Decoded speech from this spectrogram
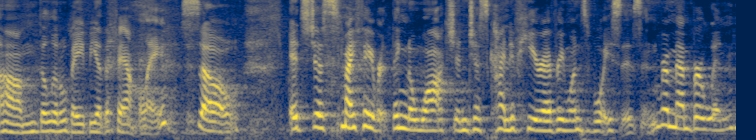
um, the little baby of the family. So it's just my favorite thing to watch and just kind of hear everyone's voices and remember when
